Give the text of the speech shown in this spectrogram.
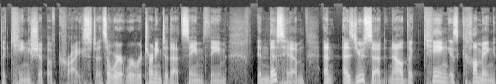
the kingship of Christ, and so we're we're returning to that same theme in this hymn. And as you said, now the King is coming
